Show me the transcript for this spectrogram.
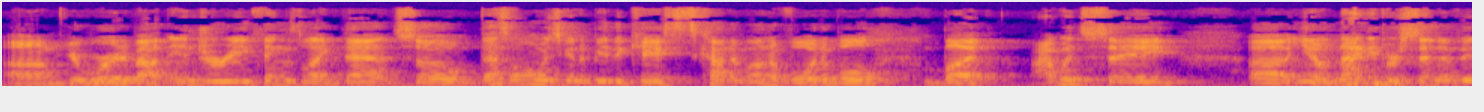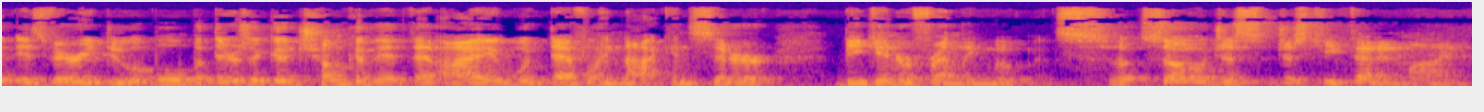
um, you're worried about injury, things like that. So that's always going to be the case. It's kind of unavoidable, but I would say uh, you know, 90% of it is very doable, but there's a good chunk of it that I would definitely not consider beginner-friendly movements. So, so, just, just keep that in mind.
